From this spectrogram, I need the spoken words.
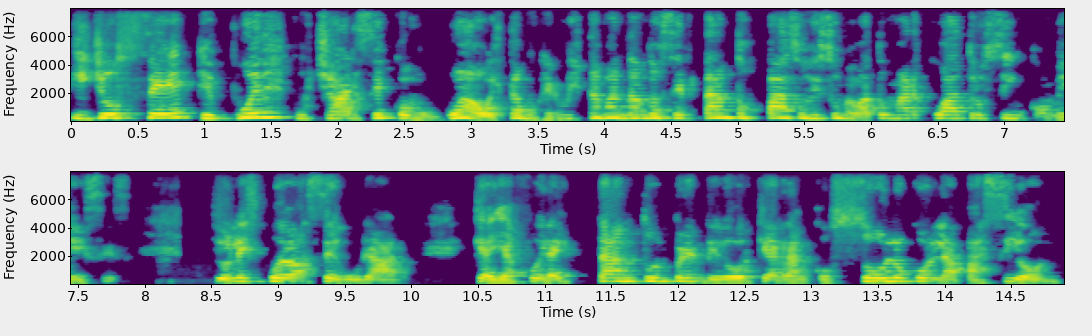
Y yo sé que puede escucharse como, wow, esta mujer me está mandando a hacer tantos pasos, eso me va a tomar cuatro o cinco meses. Yo les puedo asegurar que allá afuera hay tanto emprendedor que arrancó solo con la pasión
